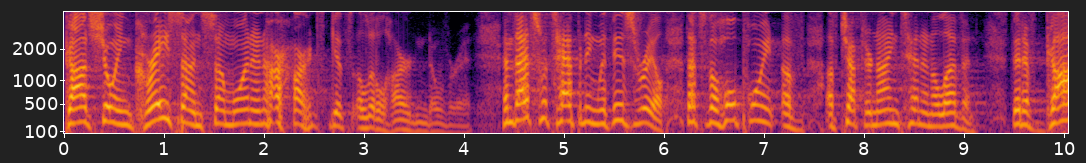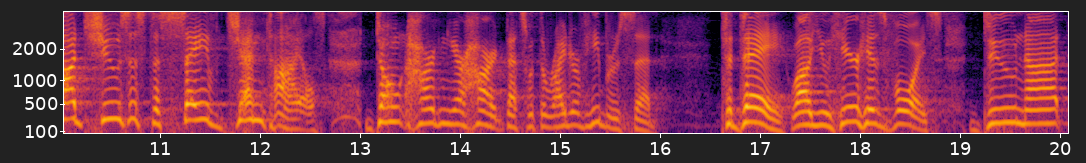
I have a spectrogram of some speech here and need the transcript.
God's showing grace on someone and our hearts gets a little hardened over it. And that's what's happening with Israel. That's the whole point of, of chapter 9, 10, and 11 that if God chooses to save Gentiles, don't harden your heart. That's what the writer of Hebrews said. Today, while you hear his voice, do not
